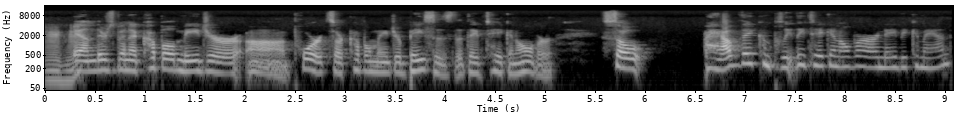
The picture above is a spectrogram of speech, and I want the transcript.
Mm-hmm. And there's been a couple major uh, ports or a couple major bases that they've taken over. So, have they completely taken over our Navy command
